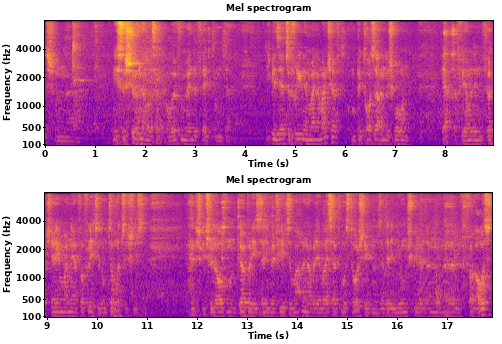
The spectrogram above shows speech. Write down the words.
ist schon äh, nicht so schön, aber es hat geholfen im Endeffekt. Und äh, ich bin sehr zufrieden in meiner Mannschaft und Petrossa angesprochen. Ja, dafür haben wir den 40-jährigen Mann ja verpflichtet, um Tore zu schießen. Schlittschuh laufen und körperlich ist da nicht mehr viel zu machen, aber der weiß halt, wo das Tor steht. Und das hat er den jungen Spielern dann äh, voraus.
